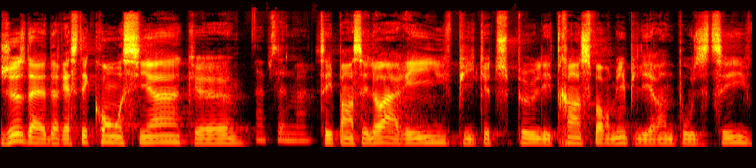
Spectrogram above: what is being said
juste de, rester conscient que ces pensées-là arrivent, puis que tu peux les transformer, puis les rendre positives.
